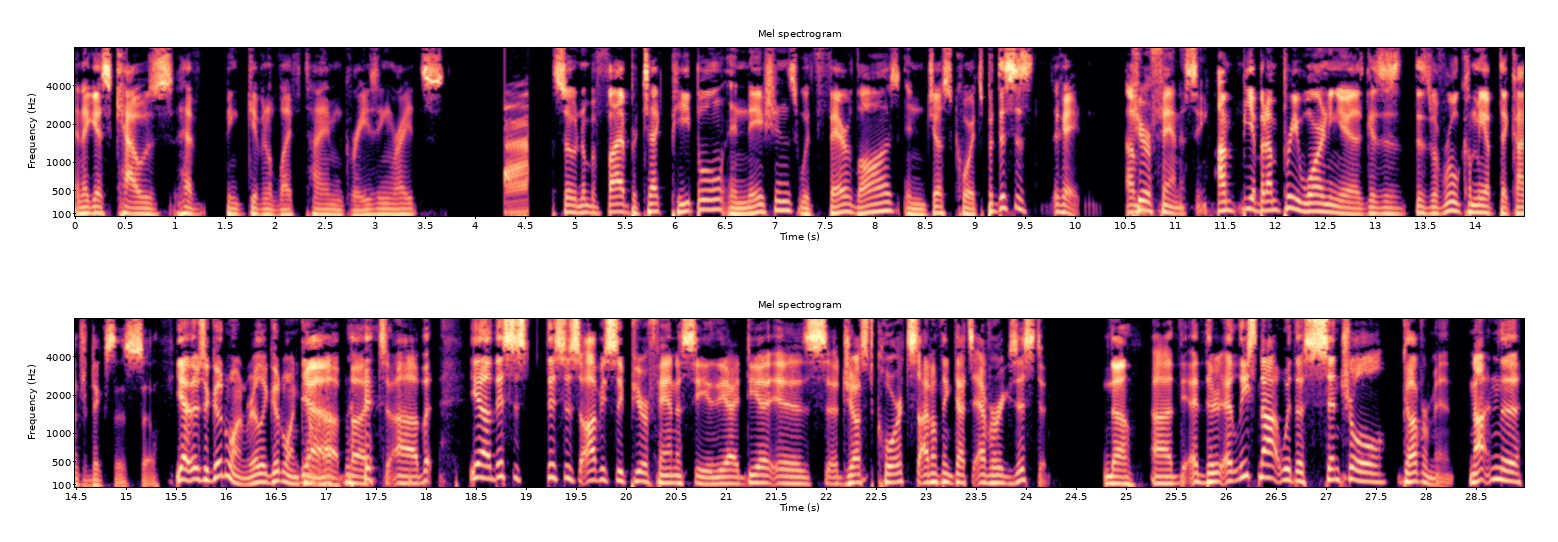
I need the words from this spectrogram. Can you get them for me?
and I guess cows have been given a lifetime grazing rights. So number five, protect people and nations with fair laws and just courts. But this is okay. I'm, Pure fantasy. I'm yeah, but I'm pre-warning you because there's, there's a rule coming up that contradicts this. So Yeah, there's a good one, really good one coming Yeah. up. But uh, but you know, this is this is obviously pure fantasy. The idea is uh, just courts. I don't think that's ever existed. No, Uh, th- there, at least not with a central government. Not in the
